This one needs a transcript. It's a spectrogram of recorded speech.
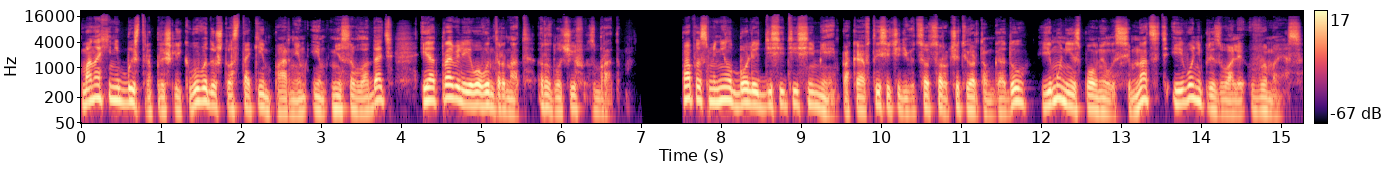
Монахини быстро пришли к выводу, что с таким парнем им не совладать, и отправили его в интернат, разлучив с братом. Папа сменил более десяти семей, пока в 1944 году ему не исполнилось 17 и его не призвали в ВМС.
